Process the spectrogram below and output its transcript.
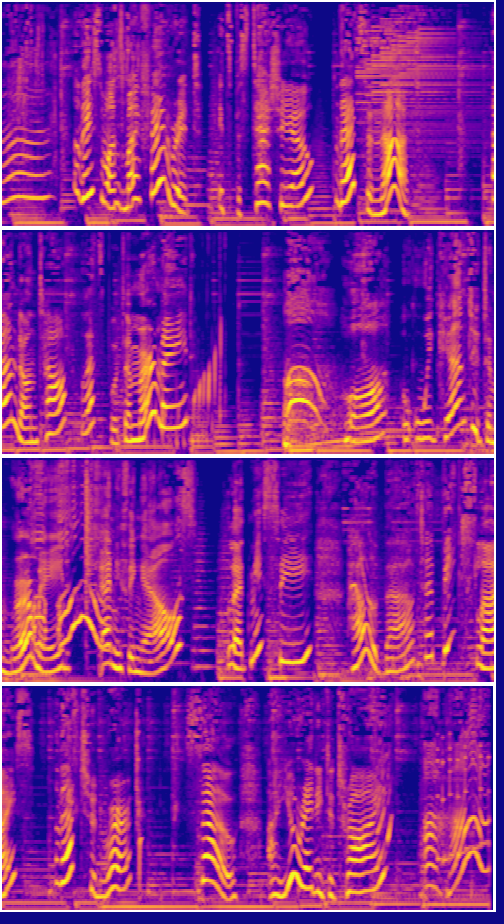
Mhm. This one's my favorite. It's pistachio. That's a nut. And on top, let's put a mermaid. huh? We can't eat a mermaid. Anything else? Let me see. How about a peach slice? That should work. So, are you ready to try? Uh-huh.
